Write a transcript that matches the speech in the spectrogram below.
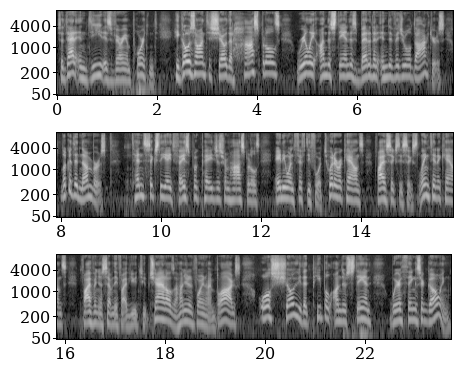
So that indeed is very important. He goes on to show that hospitals really understand this better than individual doctors. Look at the numbers. 1068 Facebook pages from hospitals, 8154 Twitter accounts, 566 LinkedIn accounts, 575 YouTube channels, 149 blogs, all show you that people understand where things are going.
